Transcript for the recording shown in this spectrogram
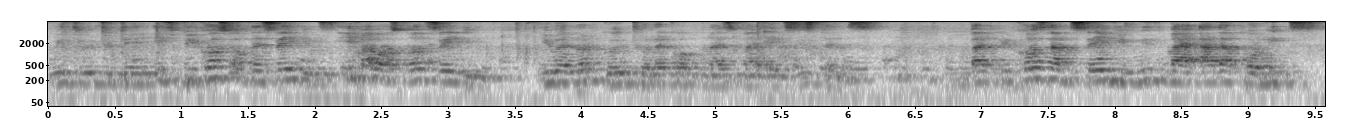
with you today. It's because of the savings. If I was not saving, you were not going to recognize my existence. But because I'm saving with my other colleagues,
